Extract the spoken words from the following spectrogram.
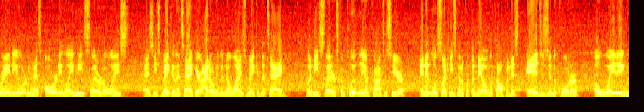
Randy Orton has already laid Heath Slater to waste as he's making the tag here. I don't even know why he's making the tag, but Heath Slater's completely unconscious here, and it looks like he's going to put the nail in the coffin as Edge is in the corner awaiting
